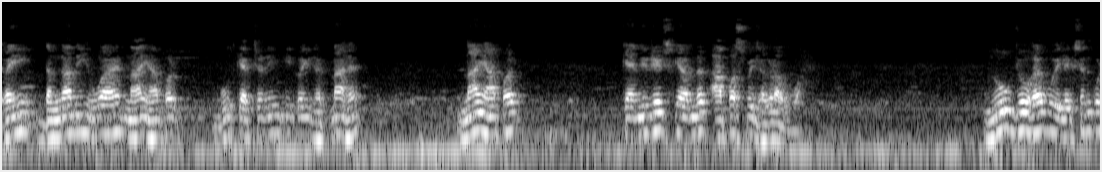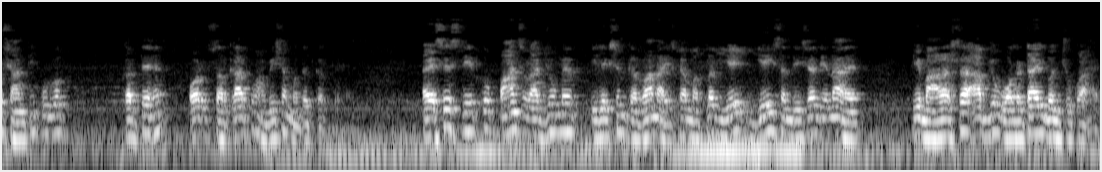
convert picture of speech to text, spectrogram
कहीं दंगा नहीं हुआ है ना यहाँ पर बूथ कैप्चरिंग की कोई घटना है ना यहाँ पर कैंडिडेट्स के अंदर आपस में झगड़ा हुआ है। लोग जो है वो इलेक्शन को शांतिपूर्वक करते हैं और सरकार को हमेशा मदद करते हैं। ऐसे स्टेट को पाँच राज्यों में इलेक्शन करवाना इसका मतलब ये, यही संदेशा देना है कि महाराष्ट्र अब जो वॉलेटाइल बन चुका है,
